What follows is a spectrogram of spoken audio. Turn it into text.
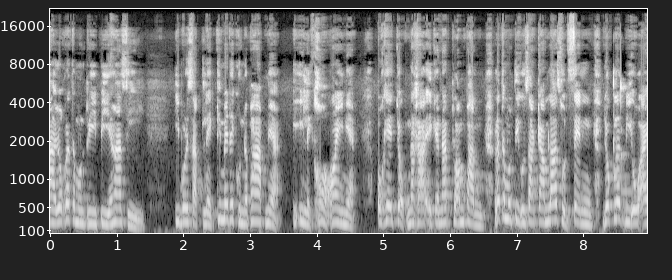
นายกรัฐมนตรีปี 54 อีบริษัทเหล็กที่ไม่ได้คุณภาพเนี่ยอีเหล็กข้ออ้อยเนี่ยโอเคจบนะคะเอกนัทพร้อมพันธ์รัฐมนตรีอุตสาหกรรมล่าสุดเซ็น ยกเลิก BOI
